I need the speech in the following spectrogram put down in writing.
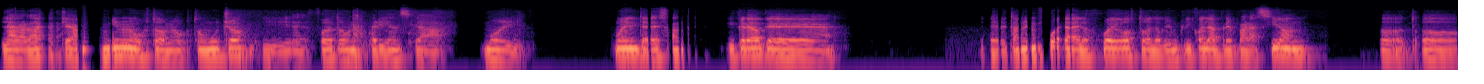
la verdad es que a mí me gustó, me gustó mucho y eh, fue toda una experiencia muy, muy interesante. Y creo que eh, también fuera de los juegos, todo lo que implicó la preparación, todo, todo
